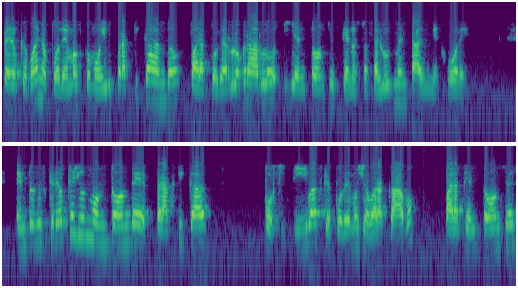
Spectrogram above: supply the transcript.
pero que bueno, podemos como ir practicando para poder lograrlo y entonces que nuestra salud mental mejore. Entonces creo que hay un montón de prácticas positivas que podemos llevar a cabo para que entonces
